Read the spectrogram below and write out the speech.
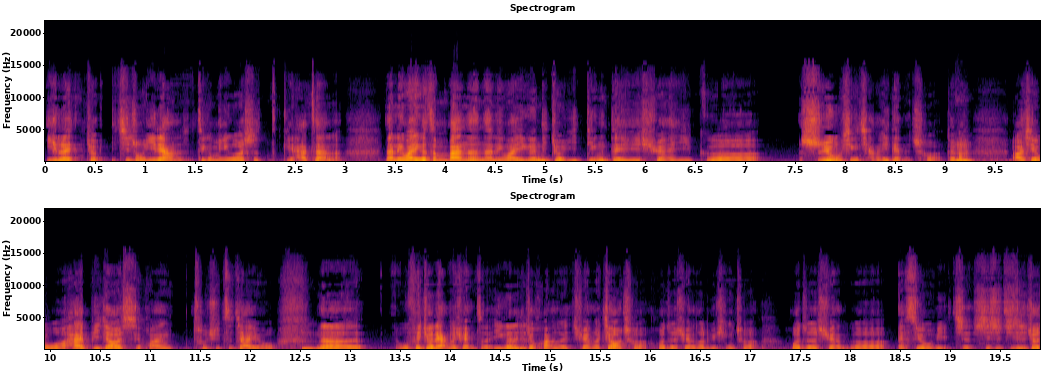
一类，就其中一辆这个名额是给他占了。那另外一个怎么办呢？那另外一个你就一定得选一个实用性强一点的车，对吧？而且我还比较喜欢出去自驾游，那无非就两个选择，一个呢就换个选个轿车，或者选个旅行车，或者选个 SUV。其其实其实就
